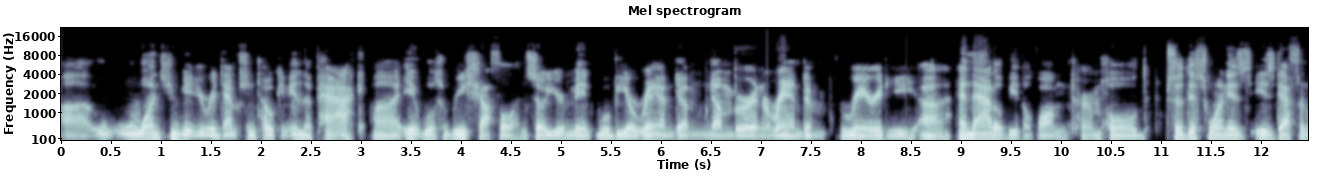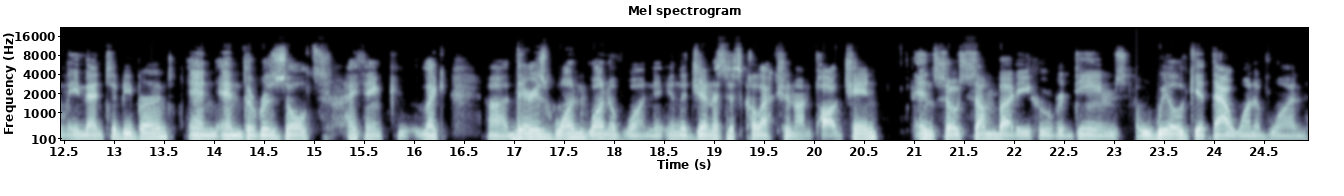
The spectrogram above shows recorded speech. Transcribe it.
Uh, once you get your redemption token in the pack, uh, it will reshuffle. And so your mint will be a random number and a random rarity. Uh, and that'll be the long term hold. So this one is, is definitely meant to be burned. And, and the results, I think, like, uh, there is one one of one in the Genesis collection on PogChain. And so somebody who redeems will get that one of one,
